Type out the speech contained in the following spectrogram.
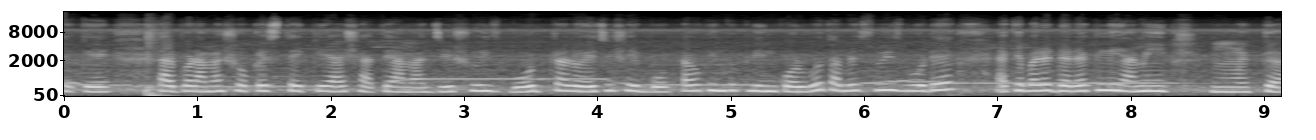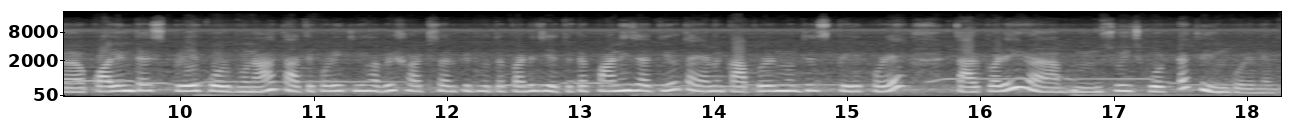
থেকে, তারপর আমার শোকেস থেকে, আর সাথে আমার যে সুইচ বোর্ডটা রয়েছে সেই বোর্ডটাও কিন্তু ক্লিন করব। তবে সুইচ বোর্ডে একেবারে ডাইরেক্টলি আমি কলিনটা স্প্রে করব না। তাতে করে কি হবে? শর্ট সার্কিট হতে পারে, যেহেতু এটা পানি জাতীয়, তাই আমি কাপড়ের মধ্যে স্প্রে করে তারপরেই সুইচ বোর্ডটা ক্লিন করে নেব।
